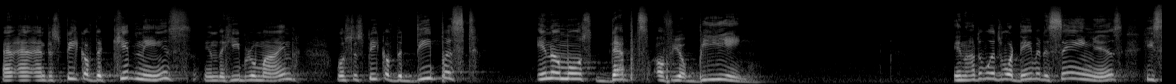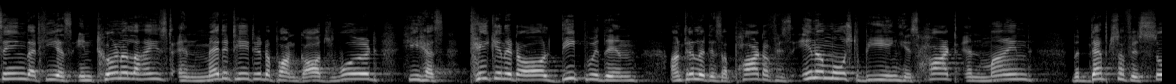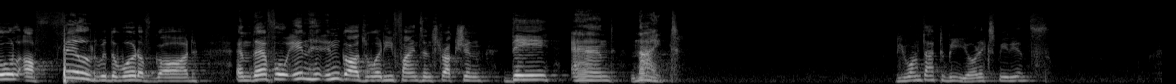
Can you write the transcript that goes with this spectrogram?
And, and, and, to speak of the kidneys in the Hebrew mind was to speak of the deepest, innermost depths of your being. In other words, what David is saying is, he's saying that he has internalized and meditated upon God's word. He has taken it all deep within until it is a part of his innermost being, his heart and mind. The depths of his soul are filled with the word of God, and therefore, in, in God's word, he finds instruction day and night. Do you want that to be your experience?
